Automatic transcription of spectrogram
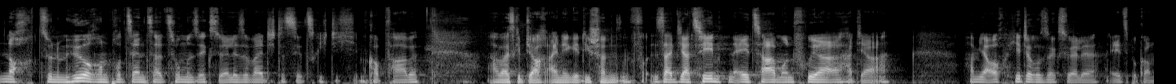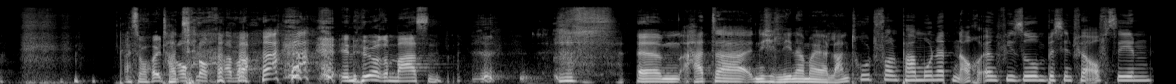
noch zu einem höheren Prozentsatz Homosexuelle, soweit ich das jetzt richtig im Kopf habe. Aber es gibt ja auch einige, die schon seit Jahrzehnten AIDS haben und früher hat ja, haben ja auch Heterosexuelle AIDS bekommen. Also heute hat auch noch, aber in höherem Maßen. Ähm, hat da nicht Lena Meyer-Landrut vor ein paar Monaten auch irgendwie so ein bisschen für Aufsehen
